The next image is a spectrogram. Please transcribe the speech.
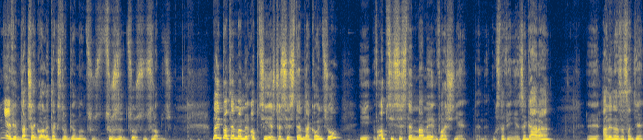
nie wiem dlaczego, ale tak zrobiono. Cóż, cóż, cóż zrobić? No i potem mamy opcję jeszcze system na końcu. I w opcji system mamy właśnie ten ustawienie zegara, y, ale na zasadzie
